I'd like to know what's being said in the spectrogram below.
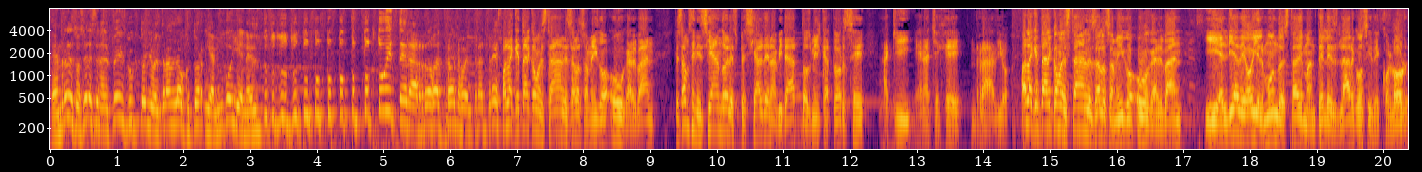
en redes sociales, en el Facebook, Toño Beltrán, locutor y amigo, y en el Twitter, arroba Toño Beltrán 3. Hola, ¿qué tal? ¿Cómo están? Les habla su amigo Hugo Galván. Estamos iniciando el especial de Navidad 2014 aquí en HG Radio. Hola, ¿qué tal? ¿Cómo están? Les habla su amigo Hugo Galván. Y el día de hoy el mundo está de manteles largos y de color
